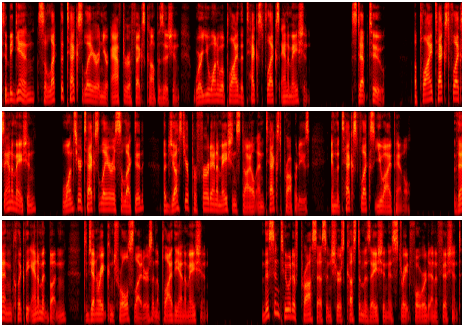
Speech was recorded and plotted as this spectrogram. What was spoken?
To begin, select the text layer in your After Effects composition, where you want to apply the TextFlex animation. Step 2. Apply TextFlex animation. Once your text layer is selected, adjust your preferred animation style and text properties in the TextFlex UI panel. Then click the Animate button to generate control sliders and apply the animation. This intuitive process ensures customization is straightforward and efficient.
